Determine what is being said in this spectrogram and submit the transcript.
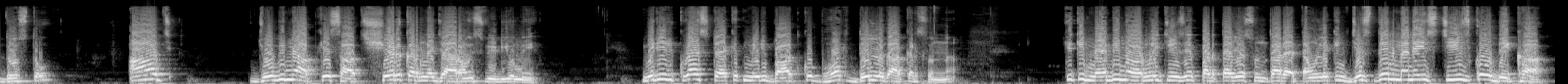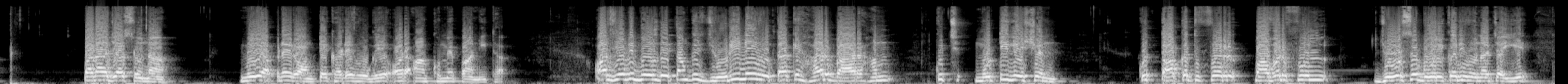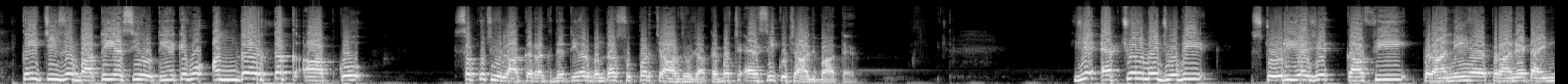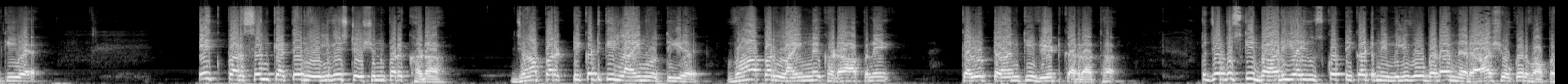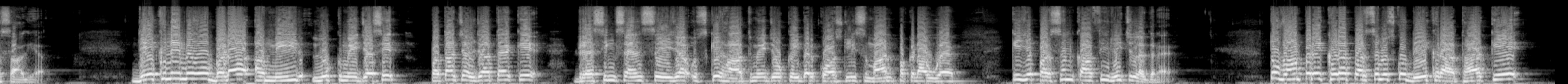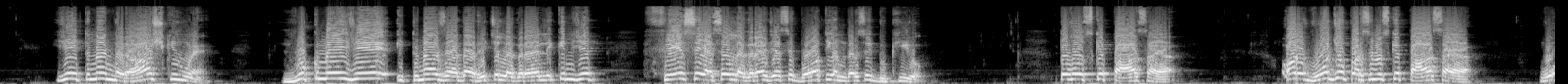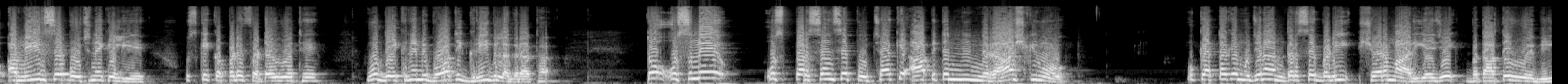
दोस्तों, आज जो भी मैं आपके साथ शेयर करने जा रहा हूँ इस वीडियो में, मेरी रिक्वेस्ट है कि मेरी बात को बहुत दिल लगाकर सुनना। क्योंकि मैं भी नॉर्मली चीज़ें पढ़ता या सुनता रहता हूँ, लेकिन जिस दिन मैंने इस चीज़ को देखा, पढ़ा या सुना, मेरे अपने रोंगटे खड़े हो गए और आँखों में पानी था। और यह भी बोल देता हूँ कि ज़रूरी नहीं होता कि हर बार हम कुछ मोटिवेशन कुछ ताकतवर पावरफुल ज़ोर से बोलकर ही होना चाहिए। कई चीज़ें, बातें ऐसी होती हैं कि वो अंदर तक आपको सब कुछ हिलाकर रख देती हैं और बंदा सुपर चार्ज हो जाता है। बस ऐसी कुछ आज बात है। ये एक्चुअल में जो भी स्टोरी है, ये काफ़ी पुरानी है, पुराने टाइम की है। एक पर्सन कहते रेलवे स्टेशन पर खड़ा। जहाँ पर टिकट की लाइन होती है, वहाँ पर लाइन में खड़ा, अपने कैलो टर्न की वेट कर रहा था। तो जब उसकी बारी आई, उसको टिकट नहीं मिली, वो बड़ा निराश होकर वापस आ गया। देखने में वो बड़ा अमीर लुक में, जैसे पता चल जाता है कि ड्रेसिंग सेंस से या उसके हाथ में जो कई बार कॉस्टली सामान पकड़ा हुआ है, कि ये पर्सन काफ़ी रिच लग रहा है। तो वहाँ पर एक खड़ा पर्सन उसको देख रहा था कि ये इतना निराश क्यों है? लुक में ये इतना ज़्यादा रिच लग रहा है, लेकिन ये फेस से ऐसे लग रहा है जैसे बहुत ही अंदर से दुखी हो। तो वो उसके पास आया। और वो जो पर्सन उसके पास आया, वो अमीर से पूछने के लिए उसके कपड़े फटे हुए थे। वो देखने में बहुत ही गरीब लग रहा था। तो उसने उस पर्सन से पूछा कि आप इतने निराश क्यों हो? वो कहता कि मुझे ना अंदर से बड़ी शर्म आ रही है ये बताते हुए भी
